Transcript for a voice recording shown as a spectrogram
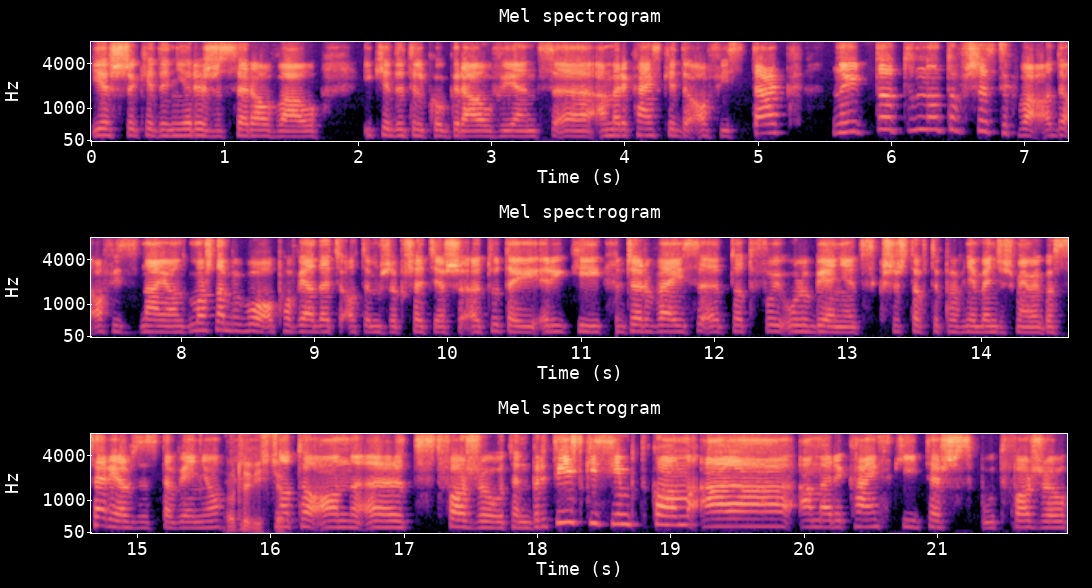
jeszcze kiedy nie reżyserował i kiedy tylko grał, więc e, amerykańskie The Office tak. No i to, to, no to wszyscy chyba The Office znają. Można by było opowiadać o tym, że przecież e, tutaj Ricky Gervais e, to twój ulubieniec. Krzysztof, ty pewnie będziesz miał jego serial w zestawieniu. Oczywiście. No to on e, stworzył ten brytyjski sitcom, a amerykański też współtworzył,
